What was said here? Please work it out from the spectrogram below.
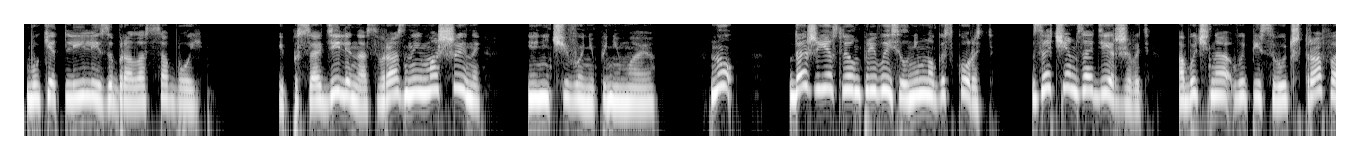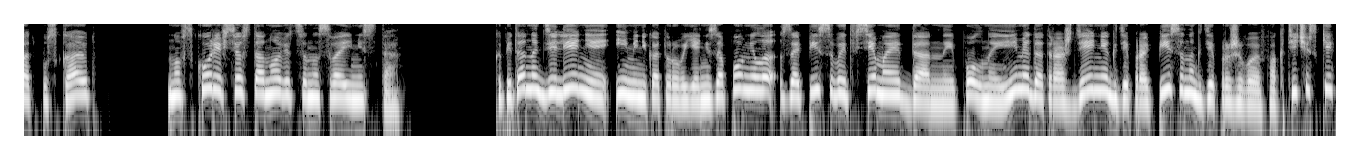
Букет лилий забрала с собой. И посадили нас в разные машины. Я ничего не понимаю. Ну, даже если он превысил немного скорость, зачем задерживать? Обычно выписывают штрафы, отпускают. Но вскоре все становится на свои места. Капитан отделения, имени которого я не запомнила, записывает все мои данные, полное имя, дата рождения, где прописано, где проживаю фактически,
